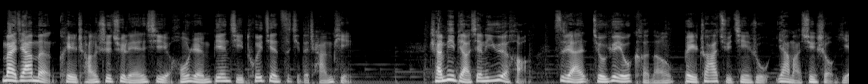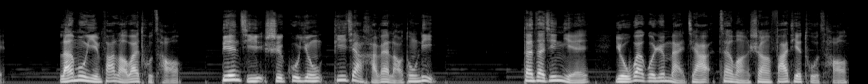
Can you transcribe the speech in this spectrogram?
卖家们可以尝试去联系红人编辑推荐自己的产品，产品表现力越好。自然就越有可能被抓取进入亚马逊首页。栏目引发老外吐槽，编辑是雇佣低价海外劳动力。但在今年，有外国人买家在网上发帖吐槽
